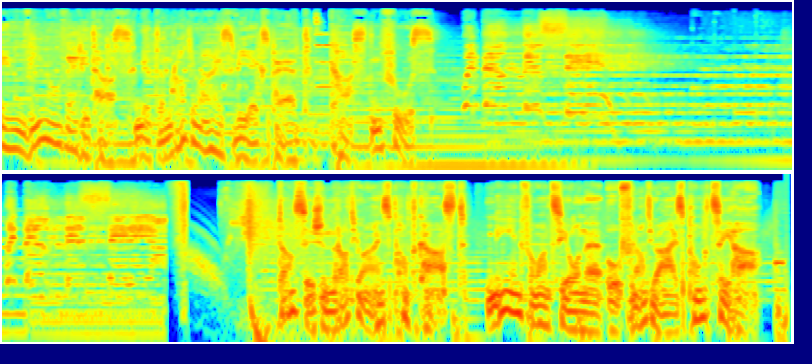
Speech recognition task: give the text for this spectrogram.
In Vino Veritas mit dem Radio 1 wie expert Carsten Fuß. Das ist ein Radio 1 Podcast. Mehr Informationen auf radio1.ch.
